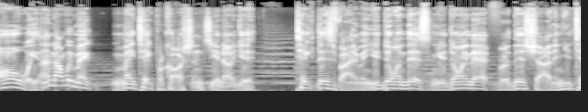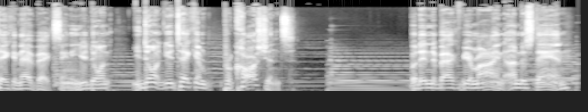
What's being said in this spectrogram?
always, and now we may, may take precautions. You know, you take this vitamin, you're doing this, and you're doing that for this shot, and you're taking that vaccine, and you're doing, you're doing, you're taking precautions. But in the back of your mind, understand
